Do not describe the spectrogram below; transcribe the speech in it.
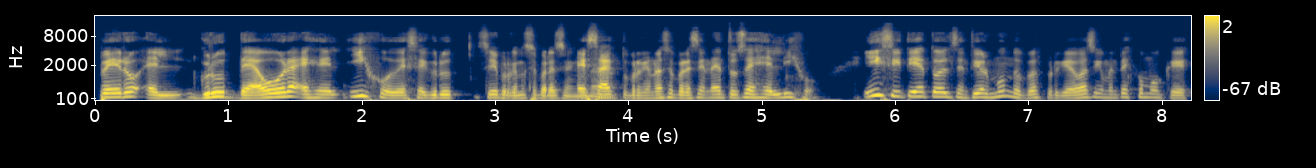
Pero el Groot de ahora es el hijo de ese Groot. Sí, porque no se parecen. en nada. Exacto, porque no se parecen, entonces es el hijo. Y sí tiene todo el sentido del mundo, pues, porque básicamente es como que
